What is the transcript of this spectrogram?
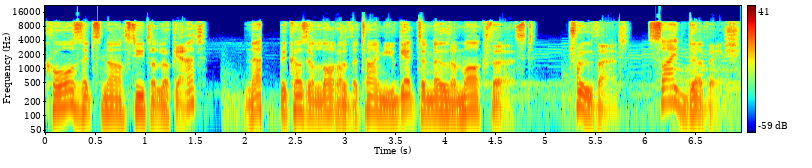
cause it's nasty to look at? Nah, because a lot of the time you get to know the mark first. True that, sighed Dervish,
